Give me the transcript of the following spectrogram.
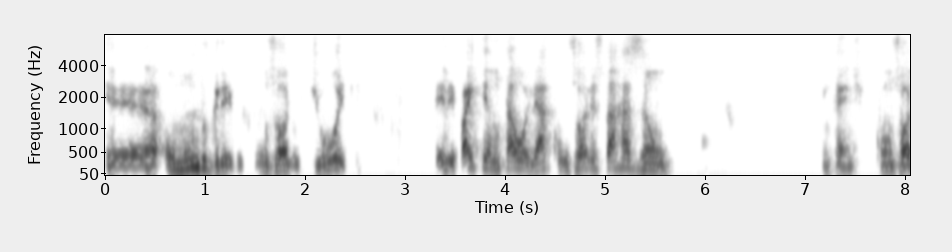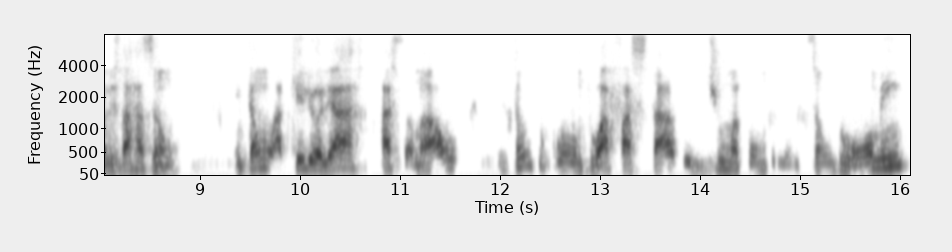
é, o mundo grego com os olhos de hoje, ele vai tentar olhar com os olhos da razão, entende? Com os olhos da razão. Então, aquele olhar racional, tanto quanto afastado de uma compreensão do homem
